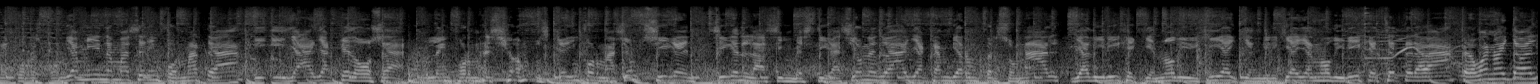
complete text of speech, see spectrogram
me correspondía a mí nada más era informarte, ¿ah? Y, ya, ya quedó. O sea, la información, pues qué información. Sí, siguen, las investigaciones, ya cambiaron personal, ya dirige quien no dirigía y quien dirigía ya no dirige, etcétera, ¿va? Pero bueno, ahí te va el...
